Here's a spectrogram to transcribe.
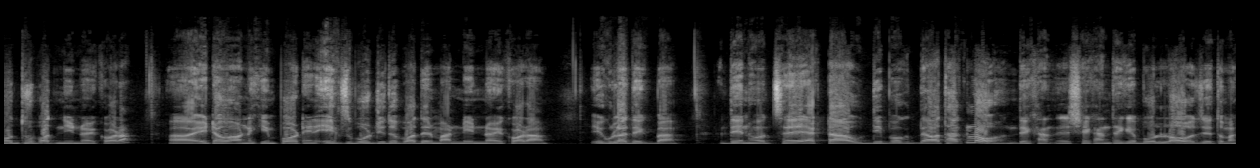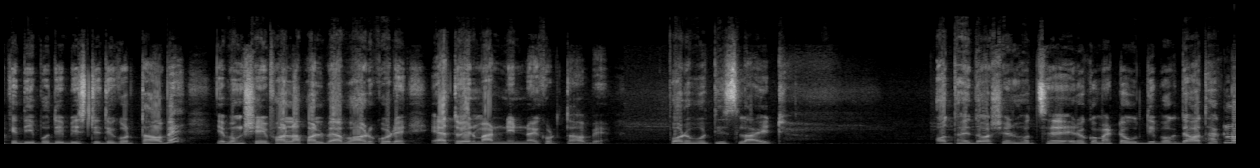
মধ্যপদ নির্ণয় করা। এটাও অনেক ইম্পর্টেন্ট এক্স বর্জিত পদের মান নির্ণয় করা, এগুলা দেখবা। দেন হচ্ছে একটা উদ্দীপক দেওয়া থাকল, দেখান, সেখান থেকে বলল যে তোমাকে দ্বিপদী বিস্তৃতি করতে হবে এবং সেই ফলাফল ব্যবহার করে এত এর মান নির্ণয় করতে হবে। পরবর্তী স্লাইড অধ্যায় দশের হচ্ছে এরকম একটা উদ্দীপক দেওয়া থাকল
